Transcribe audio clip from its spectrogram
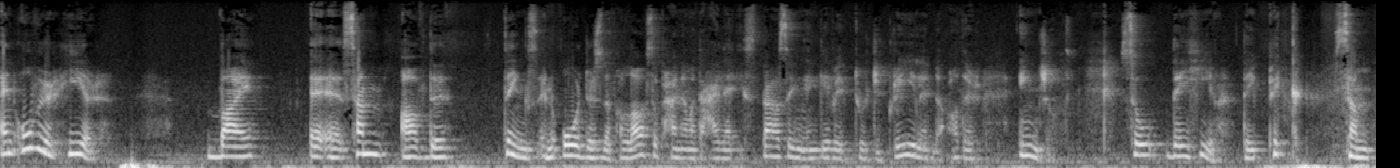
and over here by uh, some of the things and orders that Allah subhanahu wa ta'ala is passing and give it to Jibreel and the other angels. So they hear, they pick some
